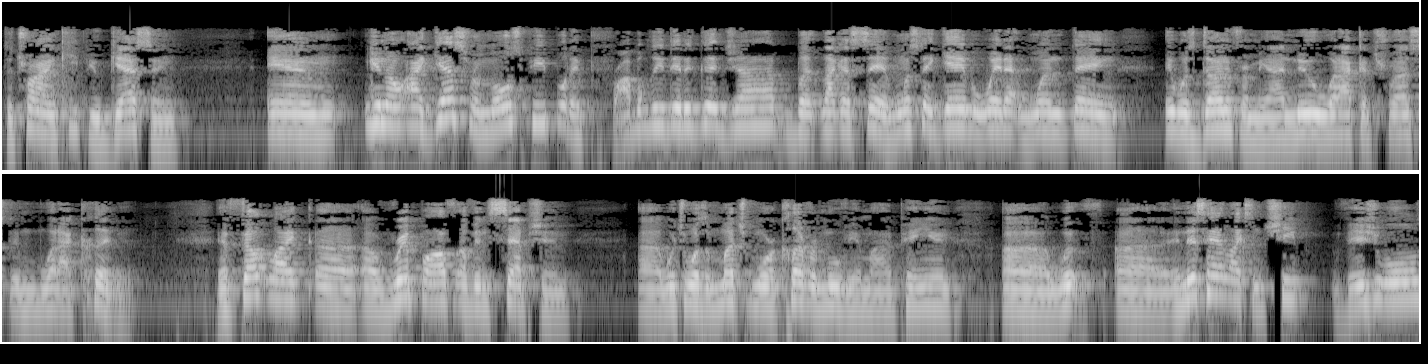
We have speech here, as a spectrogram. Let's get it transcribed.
to try and keep you guessing. And, you know, I guess for most people, they probably did a good job. But like I said, once they gave away that one thing, it was done for me. I knew what I could trust and what I couldn't. It felt like a, a rip-off of Inception, uh, which was a much more clever movie in my opinion. Uh, with uh, and this had like some cheap visuals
